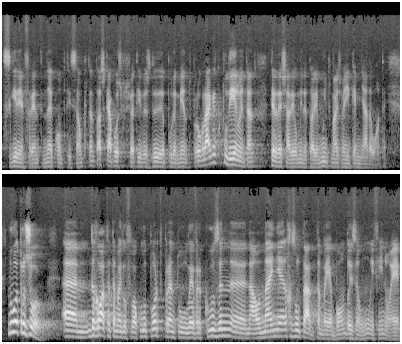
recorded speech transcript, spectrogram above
seguir em frente na competição, portanto acho que há boas perspectivas de apuramento para o Braga, que podia, no entanto, ter deixado a eliminatória muito mais bem encaminhada ontem. No outro jogo, um, derrota também do Flóculo Porto perante o Leverkusen uh, na Alemanha. Resultado também é bom, 2 a 1, enfim, não é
